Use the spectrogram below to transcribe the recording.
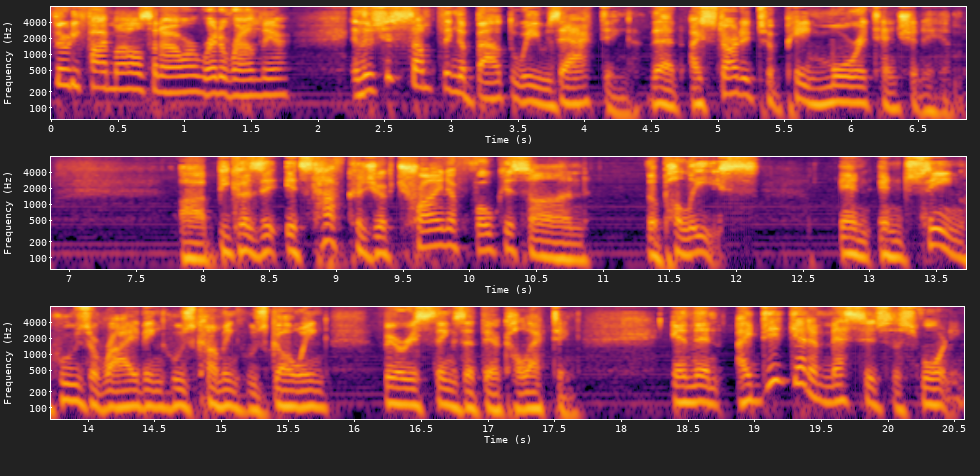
35 miles an hour, right around there. And there's just something about the way he was acting that I started to pay more attention to him uh, because it, it's tough because you're trying to focus on the police and and seeing who's arriving, who's coming, who's going, various things that they're collecting. And then I did get a message this morning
